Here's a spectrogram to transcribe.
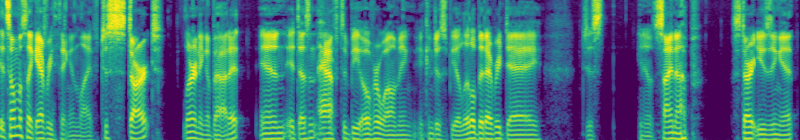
it's almost like everything in life. Just start learning about it, and it doesn't have to be overwhelming. It can just be a little bit every day. Just you know, sign up, start using it,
